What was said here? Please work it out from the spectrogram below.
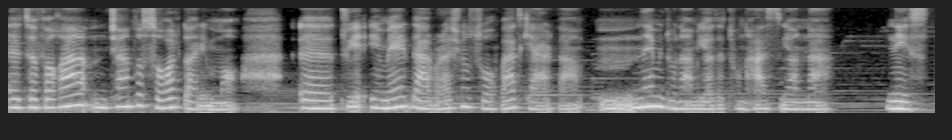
اتفاقا چند تا سوال داریم ما توی ایمیل دربارهشون صحبت کردم نمی‌دونم یادتون هست یا نه نیست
